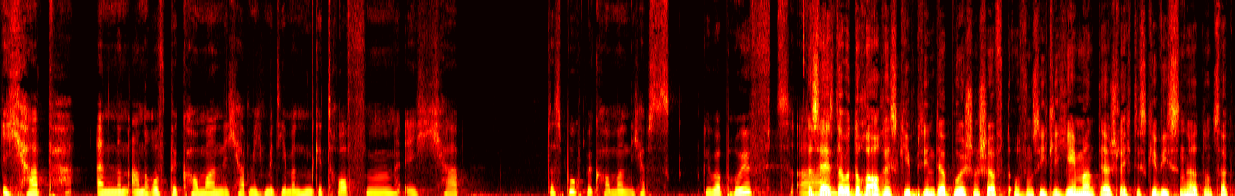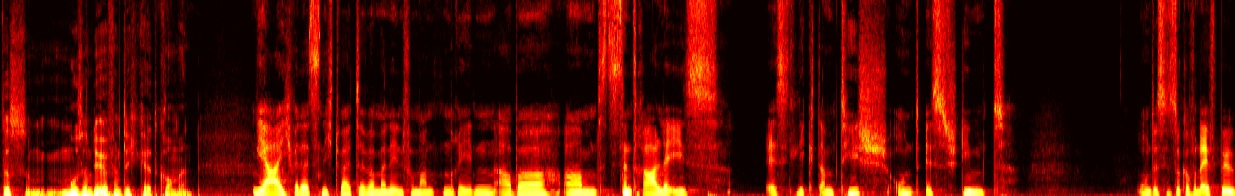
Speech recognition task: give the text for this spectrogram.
Ich habe einen Anruf bekommen, ich habe mich mit jemandem getroffen, ich habe das Buch bekommen, ich habe es überprüft. Das heißt ähm, aber doch auch, es gibt in der Burschenschaft offensichtlich jemand, der ein schlechtes Gewissen hat und sagt, das muss an die Öffentlichkeit kommen. Ja, ich werde jetzt nicht weiter über meine Informanten reden, aber ähm, das Zentrale ist, es liegt am Tisch und es stimmt. Und es ist sogar von der FPÖ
